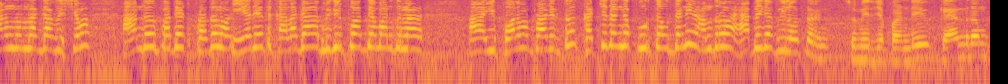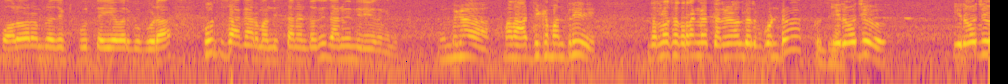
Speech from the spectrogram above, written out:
ఆనందం తగ్గ విషయం. ఆంధ్రప్రదేశ్ ప్రజలు ఏదైతే కలగా మిగిలిపోద్దాం ఈ పోలవరం ప్రాజెక్టు ఖచ్చితంగా పూర్తవుద్దని అందరూ హ్యాపీగా ఫీల్ అవుతారండి సో మీరు చెప్పండి కేంద్రం పోలవరం ప్రాజెక్టు పూర్తి అయ్యే వరకు కూడా పూర్తి సహకారం అందిస్తానంటుంది. దాని మీద మీరు ఏ విధంగా? ముందుగా మన ఆర్థిక మంత్రి సీతారామన్ గారు ధన్యవాదాలు తెలుపుకుంటూ ఈరోజు ఈరోజు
